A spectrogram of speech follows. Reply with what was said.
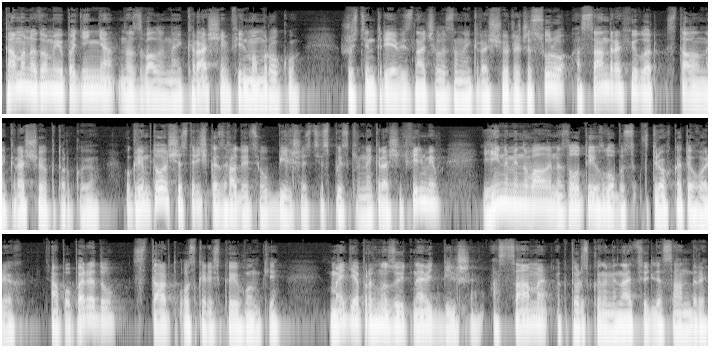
Там анатомію падіння назвали найкращим фільмом року. Жустін Трія відзначили за найкращу режисуру, а Сандра Хюлер стала найкращою акторкою. Окрім того, що стрічка згадується у більшості списків найкращих фільмів, її номінували на Золотий глобус в трьох категоріях. А попереду старт Оскарівської гонки. Медіа прогнозують навіть більше, а саме акторську номінацію для Сандри.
